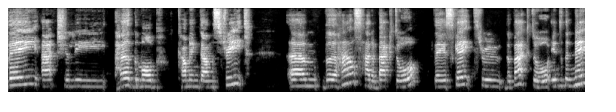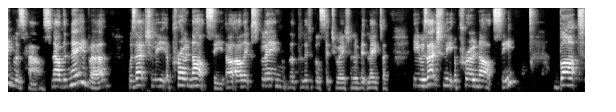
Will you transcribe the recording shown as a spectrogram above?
they actually heard the mob coming down the street. Um, the house had a back door. They escaped through the back door into the neighbor's house. Now, the neighbor was actually a pro Nazi. I'll explain the political situation a bit later. He was actually a pro Nazi, but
